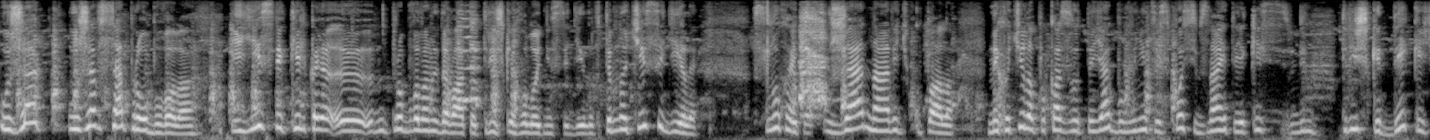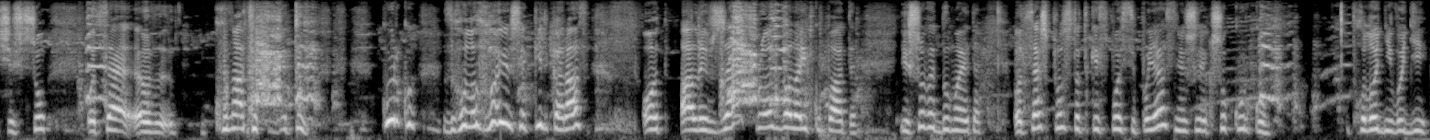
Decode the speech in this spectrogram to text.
Уже, уже все пробувала. І їсти кілька е, пробувала не давати, трішки голодні сиділи. В темноті сиділи. Слухайте, уже навіть купала. Не хотіла показувати як, бо мені цей спосіб, знаєте, якийсь він трішки дикий чи що. Оце е, кунати ту курку з головою ще кілька разів. От, але вже пробувала і купати. І що ви думаєте? Оце ж просто такий спосіб пояснюю, що якщо курку в холодній воді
